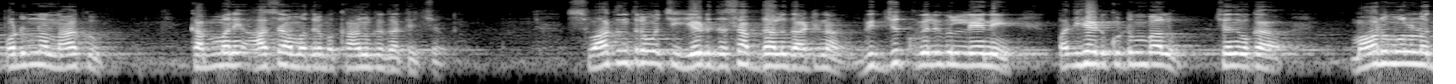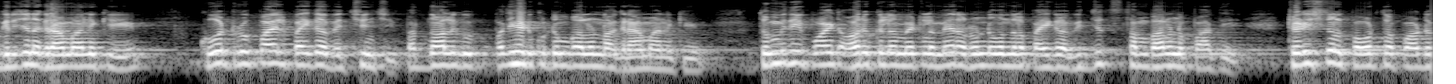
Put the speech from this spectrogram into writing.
పడున్న నాకు కమ్మని ఆశామధురమ కానుకగా తెచ్చాం స్వాతంత్రం వచ్చి ఏడు దశాబ్దాలు దాటిన విద్యుత్ వెలుగులు లేని పదిహేడు కుటుంబాలు చెంది ఒక మారుమూలన గిరిజన గ్రామానికి కోటి రూపాయలు పైగా వెచ్చించి పద్నాలుగు పదిహేడు కుటుంబాలున్న ఉన్న గ్రామానికి తొమ్మిది పాయింట్ ఆరు కిలోమీటర్ల మేర రెండు వందల పైగా విద్యుత్ స్తంభాలను పాతి ట్రెడిషనల్ పవర్తో పాటు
